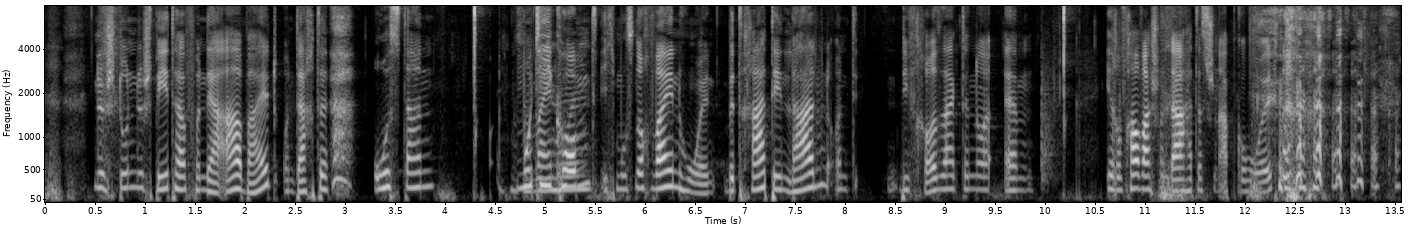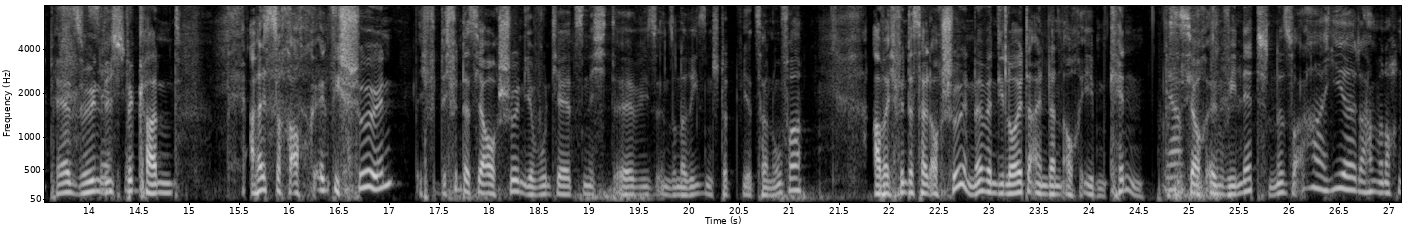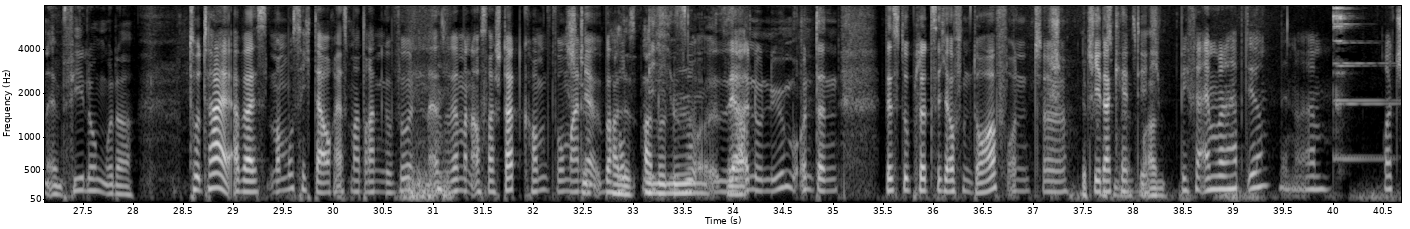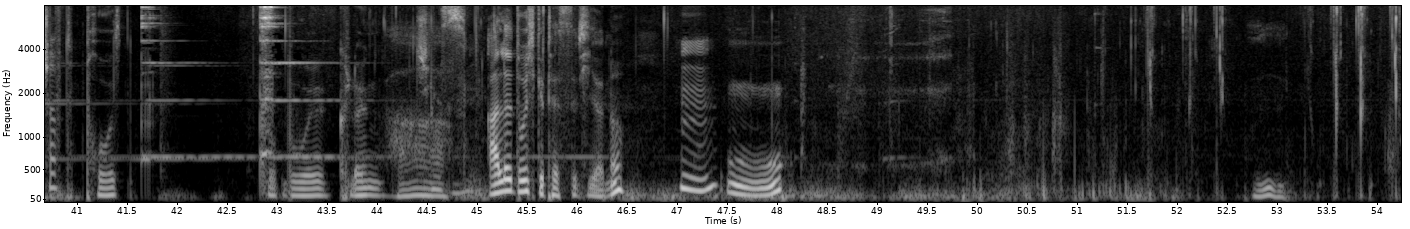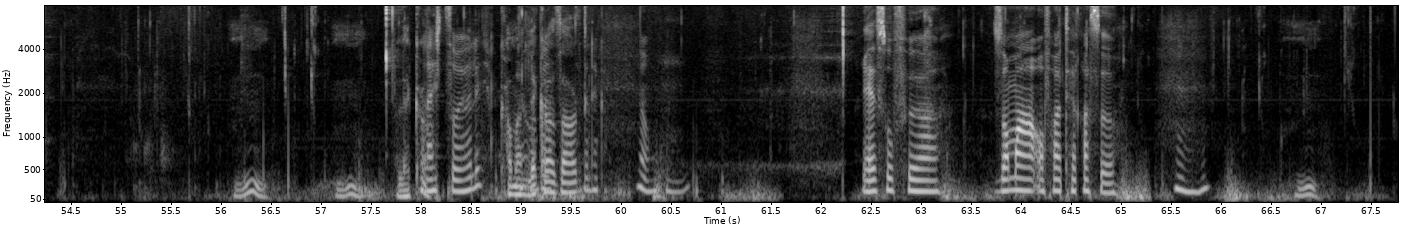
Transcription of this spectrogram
eine Stunde später von der Arbeit und dachte, "Ah, Ostern, Mutti kommt, ich muss noch Wein holen. Betrat den Laden und die Frau sagte nur, ähm, ihre Frau war schon da, hat das schon abgeholt. Persönlich bekannt. Aber ist doch auch irgendwie schön, ich, ich finde das ja auch schön. Ihr wohnt ja jetzt nicht äh, wie in so einer Riesenstadt wie jetzt Hannover. Aber ich finde das halt auch schön, ne, wenn die Leute einen dann auch eben kennen. Das Ja. ist ja auch irgendwie nett. Ne? So, ah, hier, da haben wir noch eine Empfehlung oder Total, aber es, man muss sich da auch erstmal dran gewöhnen. Also wenn man aus der Stadt kommt, wo man ja Stimmt, überhaupt alles nicht anonym, so sehr ja. anonym und dann bist du plötzlich auf dem Dorf und äh, jeder kennt dich. An. Wie viele Einwohner habt ihr in eurer Ortschaft? Prost. Obwohl, Klöng. Ah. Alle durchgetestet hier, ne? Hm. Mhm. Mm. Mm. Mm. Lecker. Leicht säuerlich. Kann man Ja, lecker sagen? lecker. Ja. Er ist so für Sommer auf der Terrasse Mhm. Mm.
